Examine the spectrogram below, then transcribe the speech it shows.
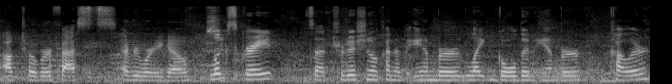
Oktoberfests everywhere you go. Looks great. It's that traditional kind of amber, light golden amber color.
